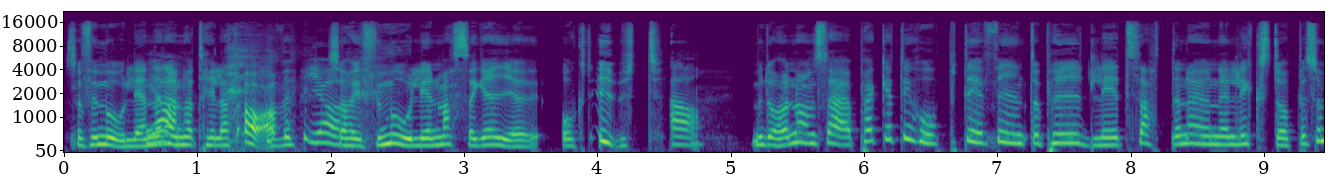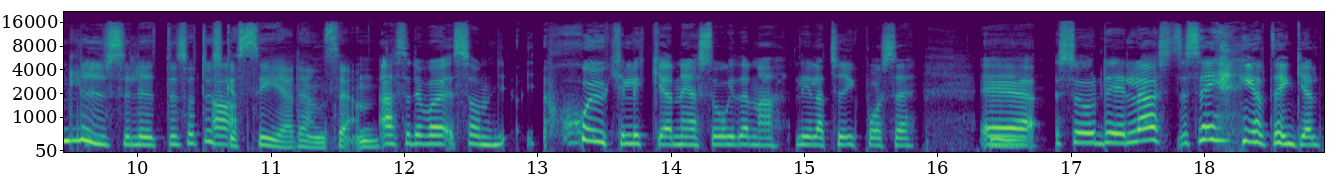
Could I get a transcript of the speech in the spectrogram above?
Så förmodligen när Ja. den har trillat av Ja. så har ju förmodligen massa grejer åkt ut. Ja. Men då har någon så här packat ihop det fint och prydligt, satt den där under en lyktstolpe som lyser lite så att du ska Ja. se den sen. Alltså det var sån sjuk lycka när jag såg denna lilla tygpåse. Eh, så det löste sig helt enkelt.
